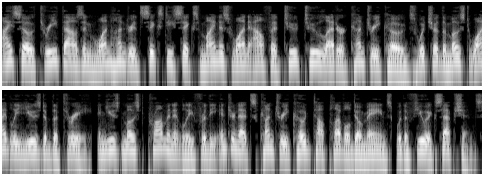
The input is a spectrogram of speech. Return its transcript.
ISO 3166-1 alpha 2 two-letter country codes which are the most widely used of the three, and used most prominently for the Internet's country code top-level domains with a few exceptions.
